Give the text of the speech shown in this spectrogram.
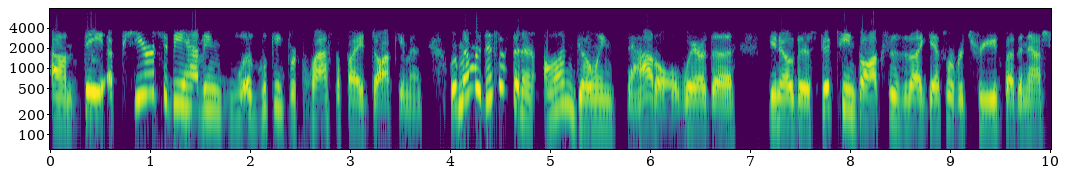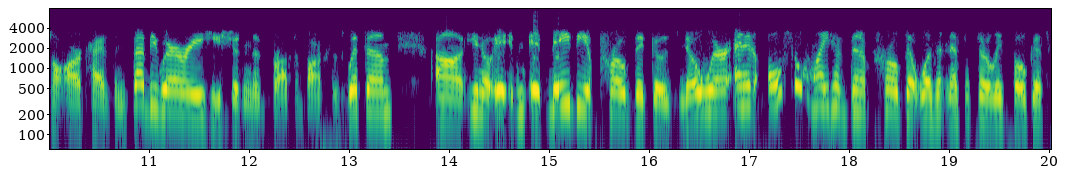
Um, they appear to be having looking for classified documents. Remember, this has been an ongoing battle where the you know there's 15 boxes that I guess were retrieved by the National Archives in February. He shouldn't have brought the boxes with him. Uh, you know, it, it may be a probe that goes nowhere, and it also might have been a probe that wasn't necessarily focused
